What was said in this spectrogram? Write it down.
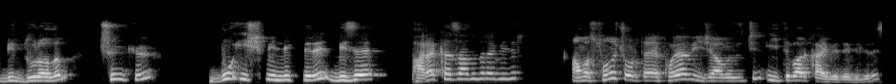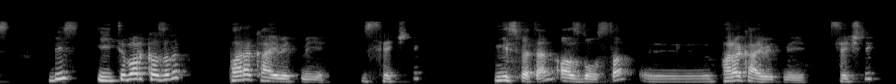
bir duralım. Çünkü bu işbirlikleri bize para kazandırabilir ama sonuç ortaya koyamayacağımız için itibar kaybedebiliriz. Biz itibar kazanıp para kaybetmeyi seçtik. Nispeten az da olsa e, para kaybetmeyi seçtik.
